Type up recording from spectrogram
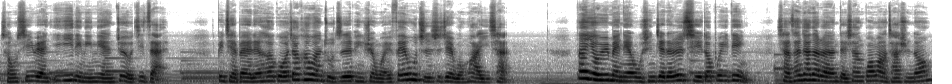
从西元一一零零年就有记载，并且被联合国教科文组织评选为非物质世界文化遗产。但由于每年五旬节的日期都不一定，想参加的人得上官网查询哦。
